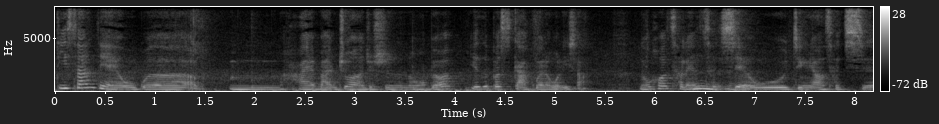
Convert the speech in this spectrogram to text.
第三点，我觉得嗯还蛮重要，就是侬勿要一直把自家关辣屋里向，侬好出来出去闲话，尽量出去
